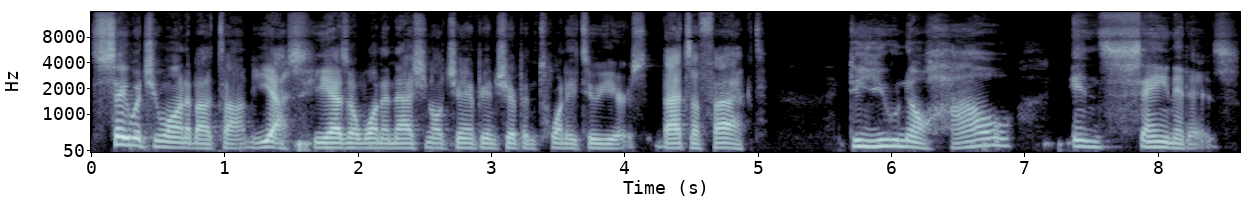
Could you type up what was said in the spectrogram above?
say what you want about Tom. Yes, he hasn't won a national championship in 22 years. That's a fact. Do you know how insane it is?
